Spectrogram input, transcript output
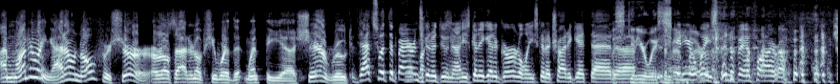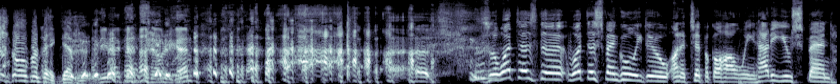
I'm wondering. I don't know for sure, or else I don't know if she the, went the uh, share route. That's what the Baron's going to do now. He's going to get a girdle and he's going to try to get that A uh, skinnier waist than skinnier Vampira? waist than Vampira. She'll go over big, definitely. Need my pen? Say again. so what does the what does Svengoolie do on a typical Halloween? How do you spend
